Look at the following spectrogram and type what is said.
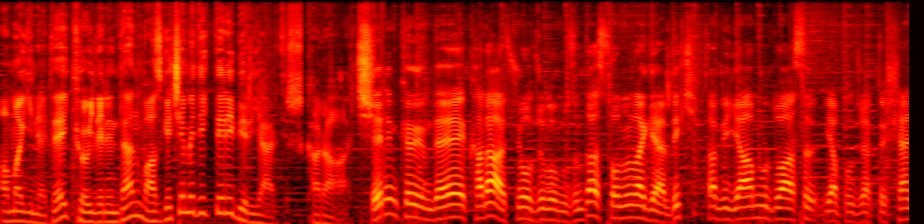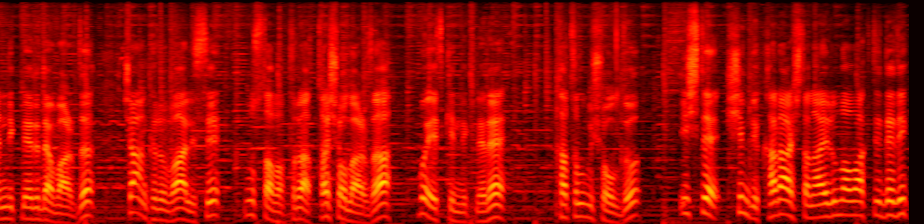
ama yine de köylerinden vazgeçemedikleri bir yerdir Karaağaç. Benim köyümde Karaağaç yolculuğumuzun da sonuna geldik. Tabii yağmur duası yapılacaktı. Şenlikleri de vardı. Çankırı valisi Mustafa Fırat Taşolar da bu etkinliklere katılmış oldu. İşte şimdi Karaağaç'tan ayrılma vakti dedik.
